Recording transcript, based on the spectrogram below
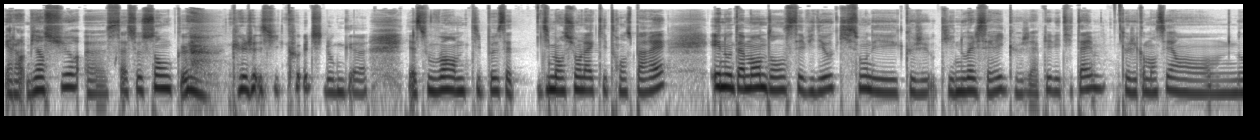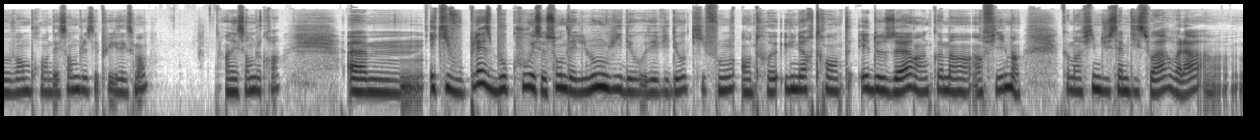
Et alors bien sûr, euh, ça se sent que, que je suis coach, donc euh, il y a souvent un petit peu cette dimension-là qui transparaît, et notamment dans ces vidéos qui sont des, que qui est une nouvelle série que j'ai appelée les Tea Time, que j'ai commencé en novembre ou en décembre, je sais plus exactement en décembre je crois, euh, et qui vous plaisent beaucoup, et ce sont des longues vidéos, des vidéos qui font entre 1h30 et 2h, hein, comme un, film, comme un film du samedi soir, voilà, euh,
